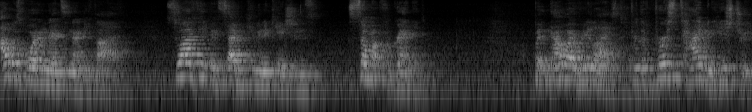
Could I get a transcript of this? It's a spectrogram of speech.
I was born in 1995, so I've taken cyber communications somewhat for granted. But now I realized, for the first time in history,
